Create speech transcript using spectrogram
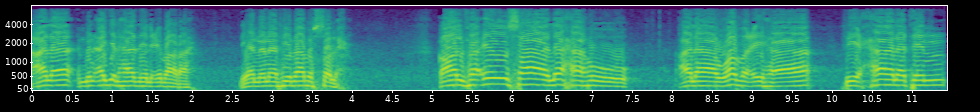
على من أجل هذه العبارة لأننا في باب الصلح. قال فإن صالحه على وضعها في حالة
